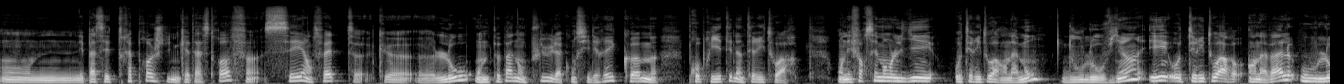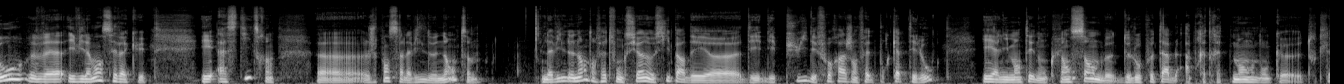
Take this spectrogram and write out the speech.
on est passé très proche d'une catastrophe, c'est en fait que euh, l'eau, on ne peut pas non plus la considérer comme propriété d'un territoire. On est forcément lié au territoire en amont, d'où l'eau vient, et au territoire en aval, où l'eau va évidemment s'évacuer. Et à ce titre, euh, je pense à la ville de Nantes. La ville de Nantes en fait fonctionne aussi par des, puits, des forages en fait pour capter l'eau et alimenter donc l'ensemble de l'eau potable après traitement donc toute,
